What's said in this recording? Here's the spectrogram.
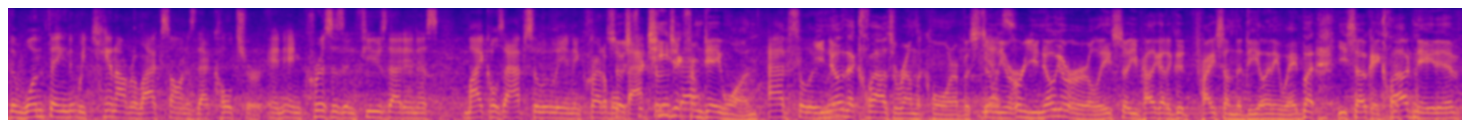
the one thing that we cannot relax on is that culture, and, and Chris has infused that in us. Michael's absolutely an incredible So strategic from day one. Absolutely. You know that cloud's around the corner, but still Yes. you're, or you know you're early, so you probably got a good price on the deal anyway, but you say, okay, cloud native,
